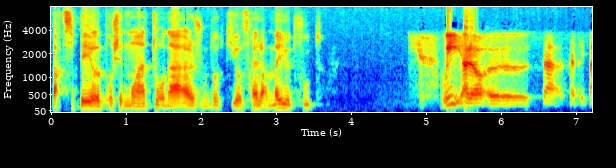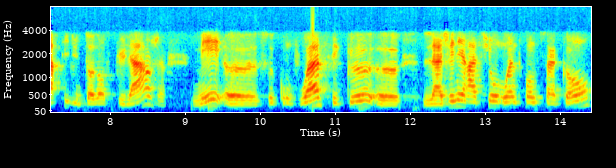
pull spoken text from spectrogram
participer euh, prochainement à un tournage ou d'autres qui offraient leur maillot de foot. Oui, alors euh, ça, fait partie d'une tendance plus large. Mais euh, ce qu'on voit, c'est que euh, la génération moins de 35 ans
